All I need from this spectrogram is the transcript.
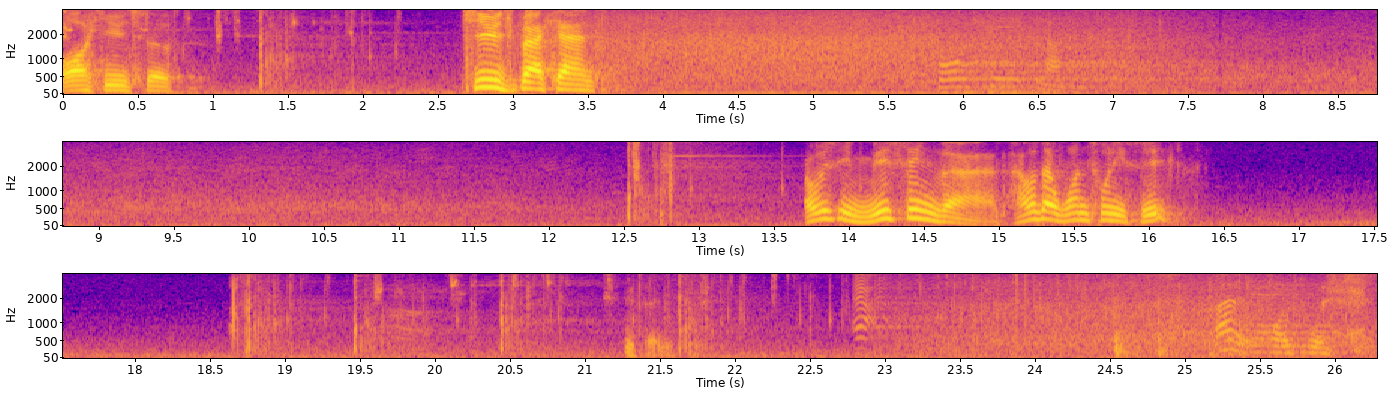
Oh, huge serve. Huge backhand. 40 love. How is he missing that? How is that 126? Two thirty-two. That is hopeless.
